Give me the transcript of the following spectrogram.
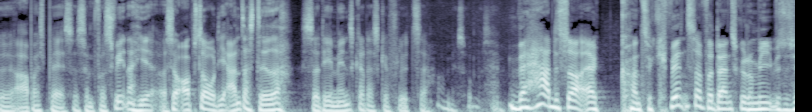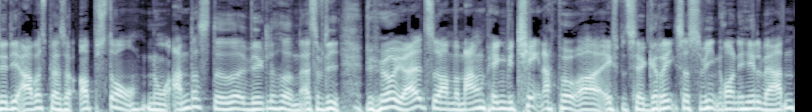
øh, arbejdspladser, som forsvinder her, og så opstår de andre steder, så det er mennesker, der skal flytte sig, om jeg så må sige. Hvad har det så af konsekvenser for dansk økonomi, hvis du siger, at de arbejdspladser opstår nogle andre steder i virkeligheden? Altså fordi, vi hører jo altid om, hvor mange penge vi tjener på at eksportere gris og svin rundt i hele verden.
